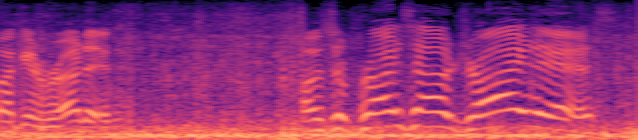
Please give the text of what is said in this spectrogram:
Fucking rutted. I'm surprised how dry it is.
